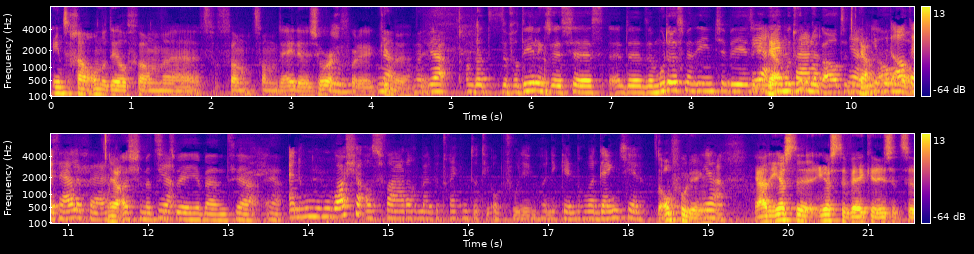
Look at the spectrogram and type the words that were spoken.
integraal onderdeel van, eh, van, van de hele zorg Mhm. voor de Ja, kinderen. maar ja, omdat de verdeling zo is, eh, de, de moeder is met eentje bezig. Ja, en jij moet vader. ook altijd Ja, je moet altijd helpen. Ja. Als je met z'n Ja. tweeën bent, ja. ja. En hoe, hoe was je als vader met betrekking tot die opvoeding van die kinderen? Wat denk je? De opvoeding. Ja. Ja, de eerste, eerste weken is het eh,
